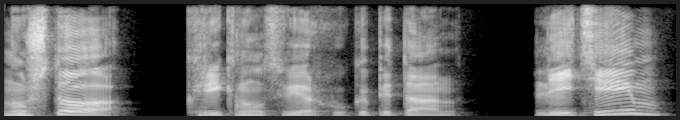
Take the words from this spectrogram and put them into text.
«Ну что?» — крикнул сверху капитан. «Летим?»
